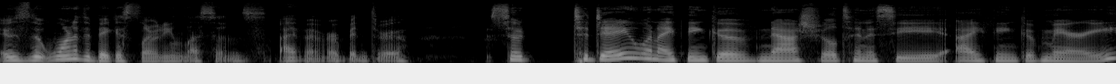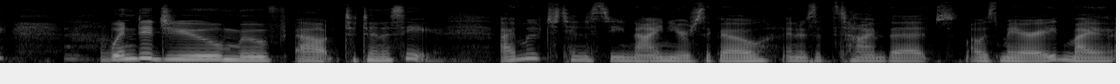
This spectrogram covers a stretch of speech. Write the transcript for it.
it was the, one of the biggest learning lessons I've ever been through. So today, when I think of Nashville, Tennessee, I think of Mary. Mm-hmm. When did you move out to Tennessee? I moved to Tennessee nine years ago, and it was at the time that I was married. My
